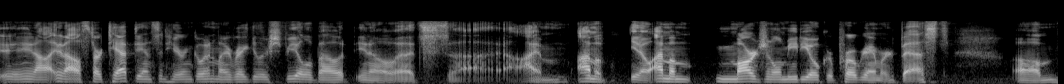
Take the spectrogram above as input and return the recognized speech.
and I'll, and I'll start tap dancing here and go into my regular spiel about you know it's uh, I'm I'm a you know I'm a marginal mediocre programmer at best. Um,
